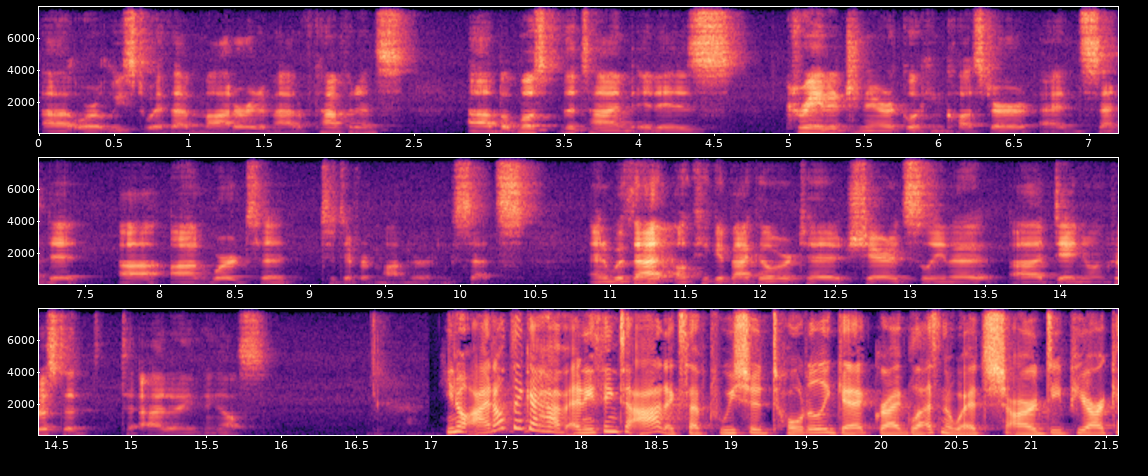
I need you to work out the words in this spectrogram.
uh, or at least with a moderate amount of confidence. Uh, but most of the time, it is create a generic looking cluster and send it uh, onward to, to different monitoring sets. And with that, I'll kick it back over to Sherrod, Selena, uh, Daniel, and Crista to add anything else. You know, I don't think I have anything to add except we should totally get Greg Lesnewich, our DPRK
